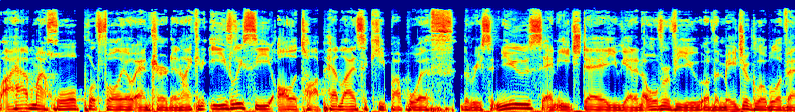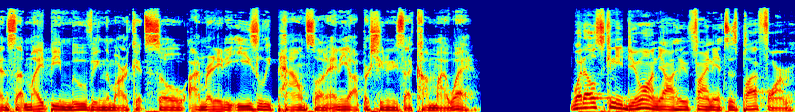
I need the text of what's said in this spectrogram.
I have my whole portfolio entered and I can easily see all the top headlines to keep up with the recent news. And each day you get an overview of the major global events that might be moving the market. So I'm ready to easily pounce on any opportunities that come my way. What else can you do on Yahoo Finance's platform?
